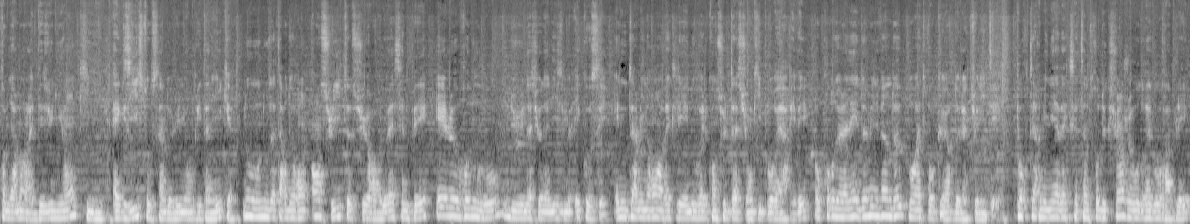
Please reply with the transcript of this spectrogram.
Premièrement, la désunion qui existe au sein de l'Union britannique. Nous nous attarderons ensuite sur le SNP et le renouveau du nationalisme écossais et nous terminerons avec les nouvelles consultations qui pourraient arriver au cours de l'année 2022 pour être au cœur de l'actualité. Pour terminer avec cette introduction, je voudrais vous rappeler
